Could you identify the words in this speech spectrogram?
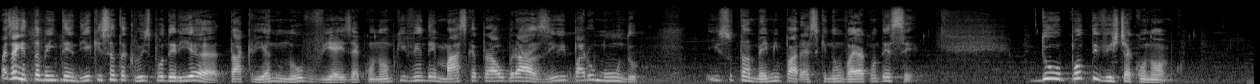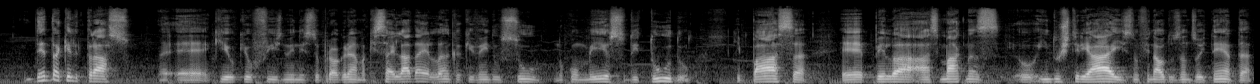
Mas a gente também entendia que Santa Cruz poderia estar criando um novo viés econômico e vender máscara para o Brasil e para o mundo. Isso também me parece que não vai acontecer. Do ponto de vista econômico, dentro daquele traço é, é que, eu, que eu fiz no início do programa, que sai lá da Elanca, que vem do sul, no começo de tudo, que passa é, pelas máquinas industriais no final dos anos 80,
